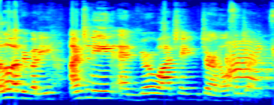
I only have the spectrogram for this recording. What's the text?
Hello everybody, I'm Janine and you're watching Journals and Journeys.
